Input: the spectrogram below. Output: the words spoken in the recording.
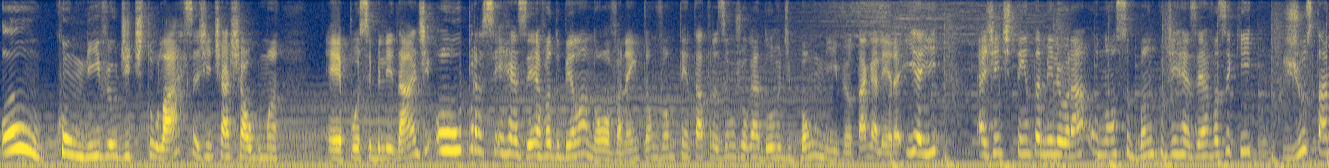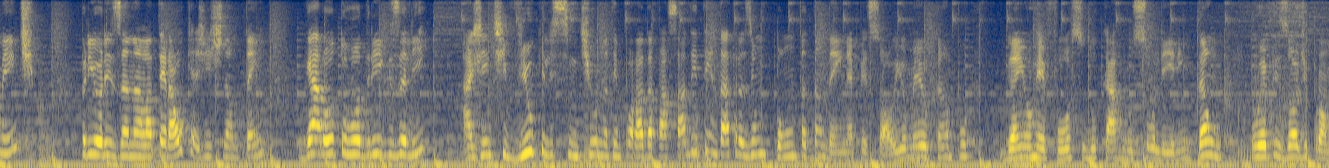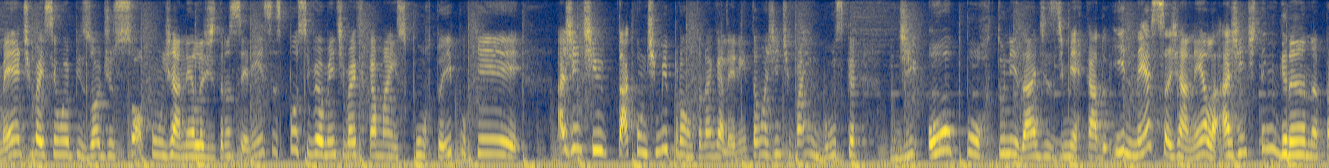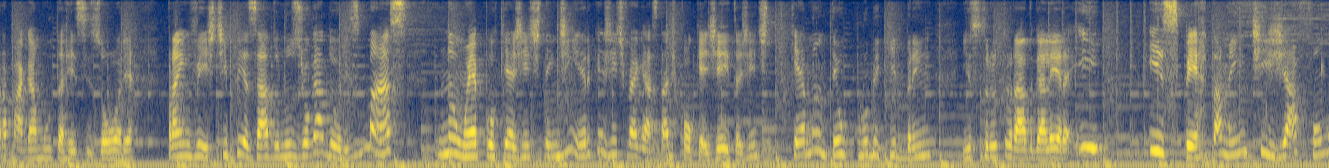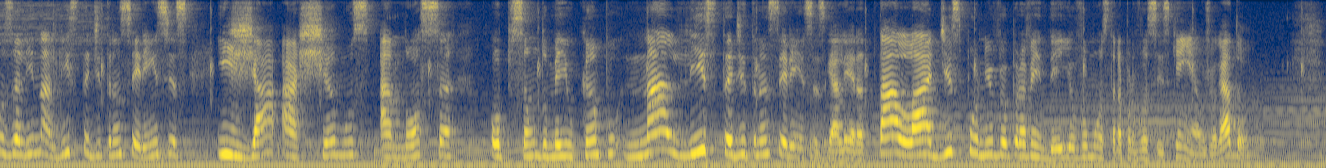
ou com nível de titular, se a gente achar alguma é, possibilidade, ou para ser reserva do Belanova, né? Então vamos tentar trazer um jogador de bom nível, tá galera? E aí a gente tenta melhorar o nosso banco de reservas aqui, justamente priorizando a lateral, que a gente não tem, Garoto Rodrigues ali, a gente viu que ele sentiu na temporada passada e tentar trazer um ponta também, né, pessoal? E o meio-campo ganha o reforço do Carlos Soleiro. Então, o episódio promete, vai ser um episódio só com janela de transferências, possivelmente vai ficar mais curto aí, porque a gente tá com o time pronto, né, galera? Então a gente vai em busca de oportunidades de mercado e nessa janela a gente tem grana para pagar multa rescisória, para investir pesado nos jogadores, mas não é porque a gente tem dinheiro que a gente vai gastar de qualquer jeito, a gente quer manter o clube aqui bem estruturado, galera. E espertamente já fomos ali na lista de transferências e já achamos a nossa opção do meio-campo na lista de transferências, galera. Tá lá disponível para vender e eu vou mostrar para vocês quem é o jogador.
